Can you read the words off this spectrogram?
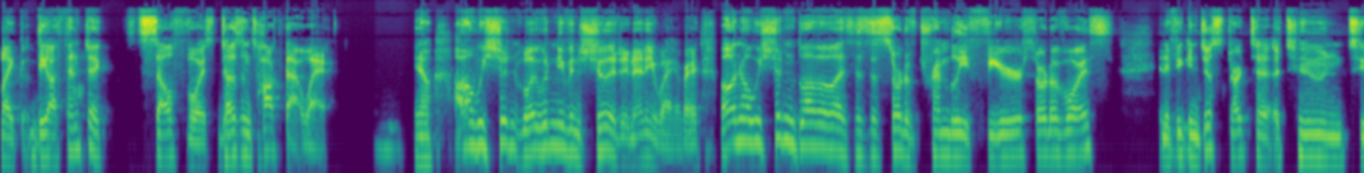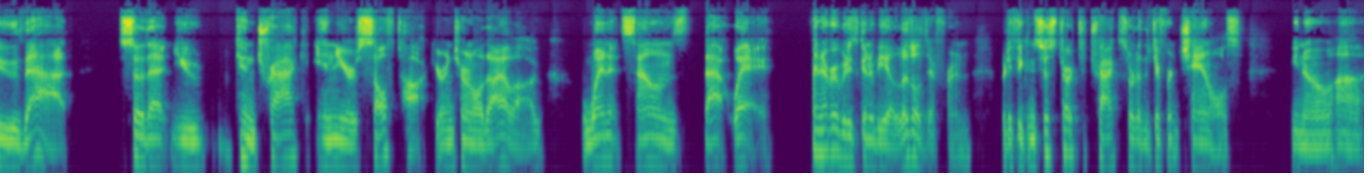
like, the authentic self voice doesn't talk that way. You know, oh, we shouldn't. Well, it wouldn't even should in any way, right? Oh no, we shouldn't. Blah blah blah. It's this sort of trembly fear sort of voice. And if you can just start to attune to that, so that you can track in your self talk, your internal dialogue, when it sounds that way. And everybody's going to be a little different. But if you can just start to track sort of the different channels, you know, uh,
